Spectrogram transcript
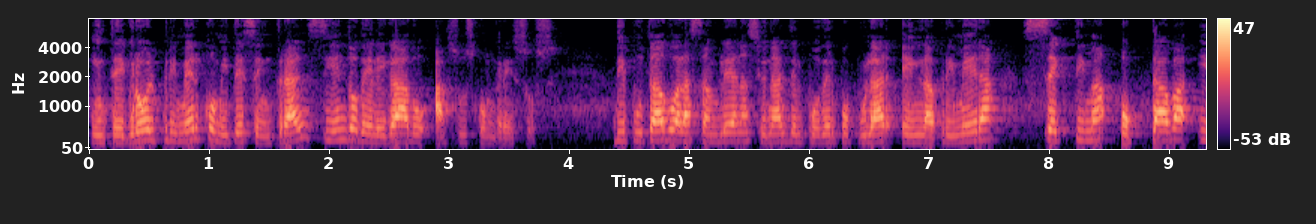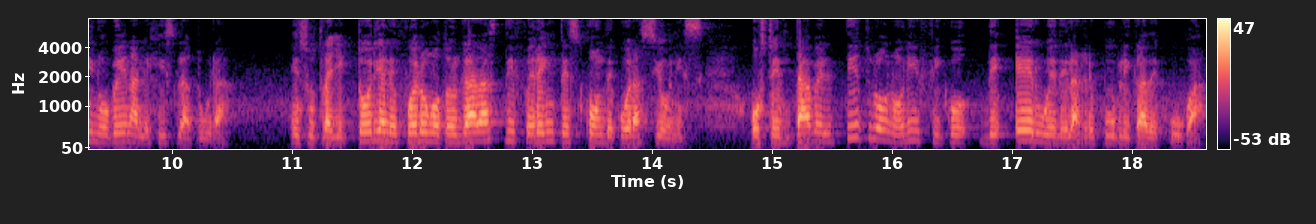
integró el primer comité central siendo delegado a sus congresos. Diputado a la Asamblea Nacional del Poder Popular en la primera, séptima, octava y novena legislatura. En su trayectoria le fueron otorgadas diferentes condecoraciones. Ostentaba el título honorífico de Héroe de la República de Cuba.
